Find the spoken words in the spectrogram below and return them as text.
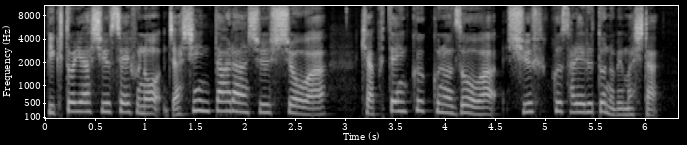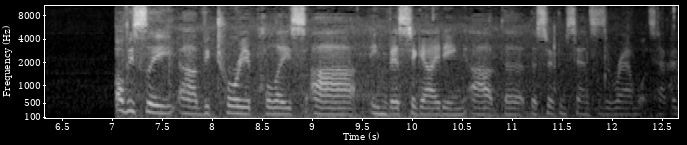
ビクトリア州政府のジャシンタ・アラン州首相は、キャプテンクックの像は修復されると述べました。Obviously, uh, Victoria Police are investigating uh, the, the circumstances around what's happened.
